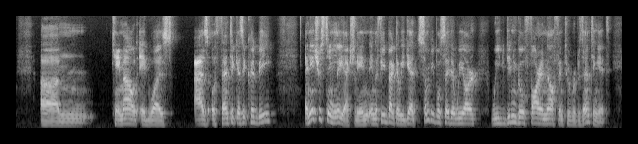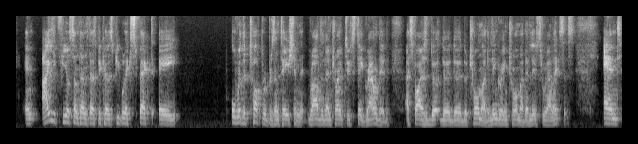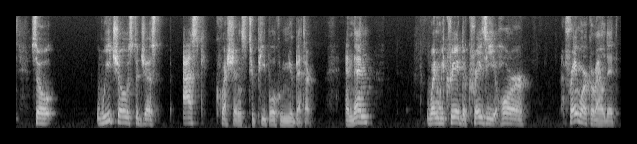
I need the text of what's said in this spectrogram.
um, came out, it was as authentic as it could be. And interestingly, actually, in, in the feedback that we get, some people say that we are we didn't go far enough into representing it. And I feel sometimes that's because people expect a over the top representation rather than trying to stay grounded as far as the, the, the, the, trauma, the lingering trauma that lives through Alexis. And so we chose to just ask questions to people who knew better. And then when we create the crazy horror framework around it,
